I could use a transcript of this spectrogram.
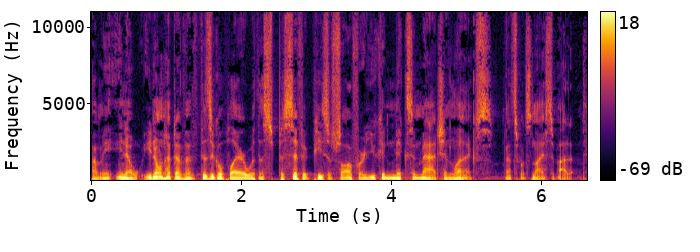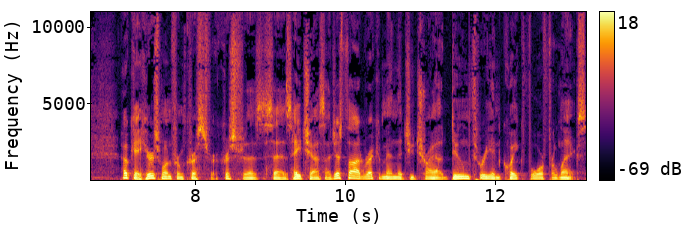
I mean, you know, you don't have to have a physical player with a specific piece of software. You can mix and match in Linux. That's what's nice about it. Okay, here's one from Christopher. Christopher says, Hey Chess, I just thought I'd recommend that you try out Doom 3 and Quake 4 for Linux.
